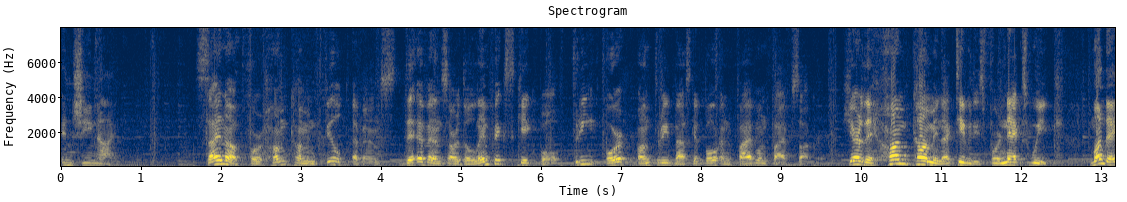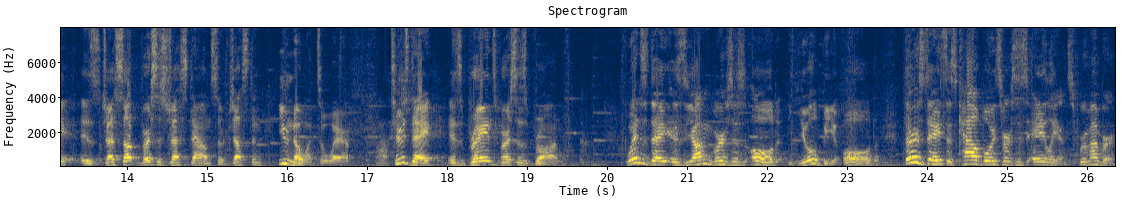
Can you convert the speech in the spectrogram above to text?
in G9. Sign up for homecoming field events. The events are the Olympics kickball, 3 or on 3 basketball, and 5 on 5 soccer. Here are the homecoming activities for next week. Monday is dress up versus dress down, so Justin, you know what to wear. Ah. Tuesday is brains versus brawn. Wednesday is young versus old. You'll be old. Thursdays is cowboys versus aliens. Remember,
